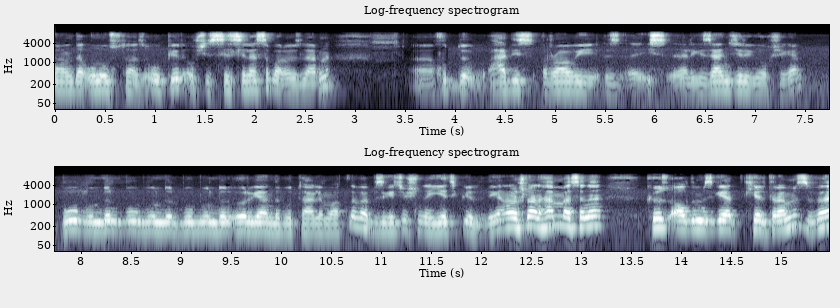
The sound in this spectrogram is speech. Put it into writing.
yonida uni ustozi u pir o'sha silsilasi bor o'zlarini. Xuddi hadis roviy e, haligi zanjiriga o'xshagan. Bu bundan bu bundan bu bundan o'rgandi bu ta'limotni va bizgacha shunday yetib keldi degan. Ana shularni hammasini ko'z oldimizga keltiramiz va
